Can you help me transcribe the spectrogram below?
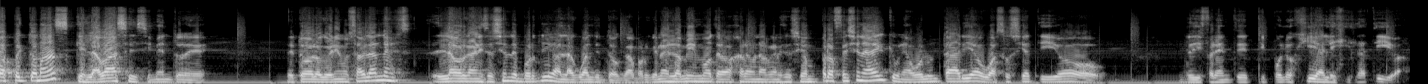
aspecto más, que es la base, el cimiento de, de todo lo que venimos hablando, es la organización deportiva en la cual te toca, porque no es lo mismo trabajar en una organización profesional que una voluntaria o asociativa o de diferente tipología legislativa.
